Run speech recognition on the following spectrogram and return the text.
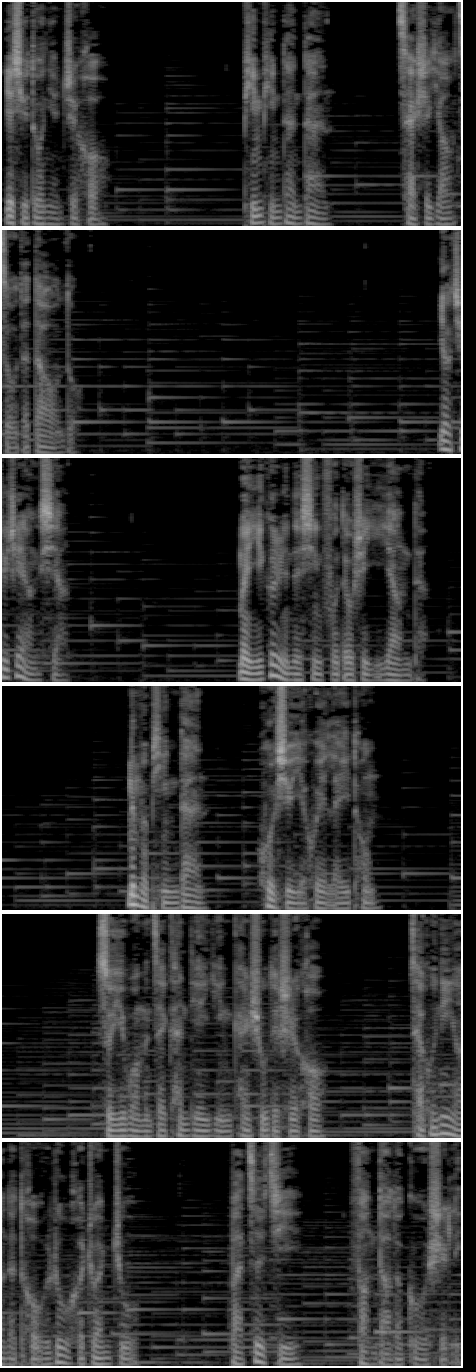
也许多年之后，平平淡淡，才是要走的道路。要去这样想，每一个人的幸福都是一样的。那么平淡，或许也会雷同。所以我们在看电影、看书的时候，才会那样的投入和专注，把自己放到了故事里。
